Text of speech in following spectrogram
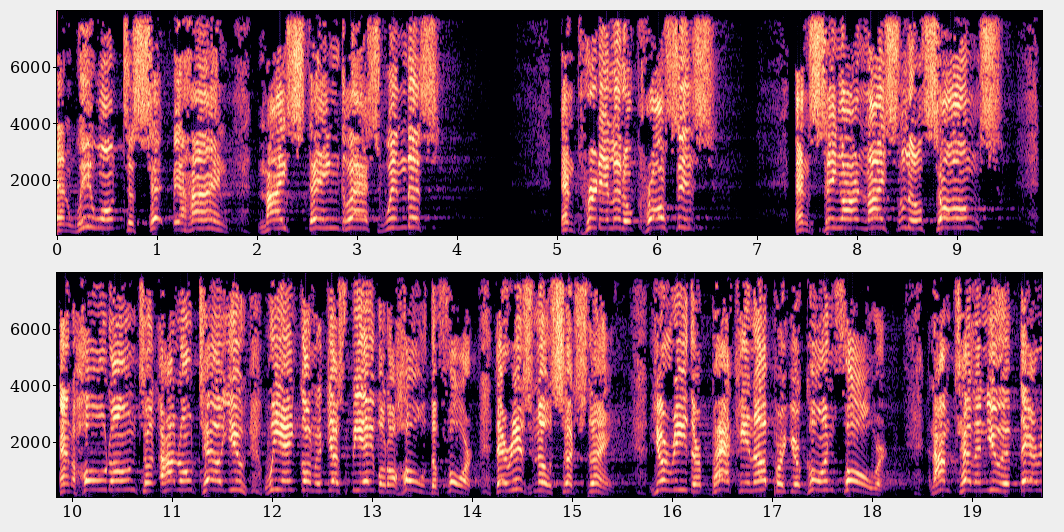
And we want to sit behind nice stained glass windows and pretty little crosses and sing our nice little songs and hold on to, I don't tell you, we ain't gonna just be able to hold the fort. There is no such thing. You're either backing up or you're going forward. And I'm telling you, if there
